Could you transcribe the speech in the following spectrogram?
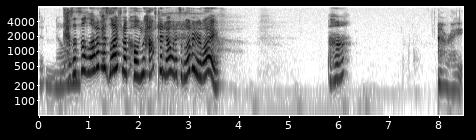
didn't know. Because it's the love of his life, Nicole. You have to know, and it's the love of your life. Huh? all right.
